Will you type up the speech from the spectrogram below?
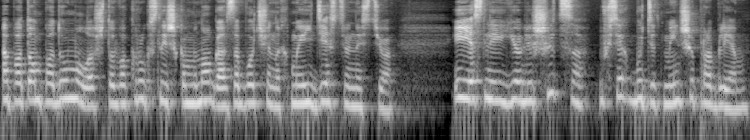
А потом подумала, что вокруг слишком много озабоченных моей девственностью, и если ее лишиться, у всех будет меньше проблем.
